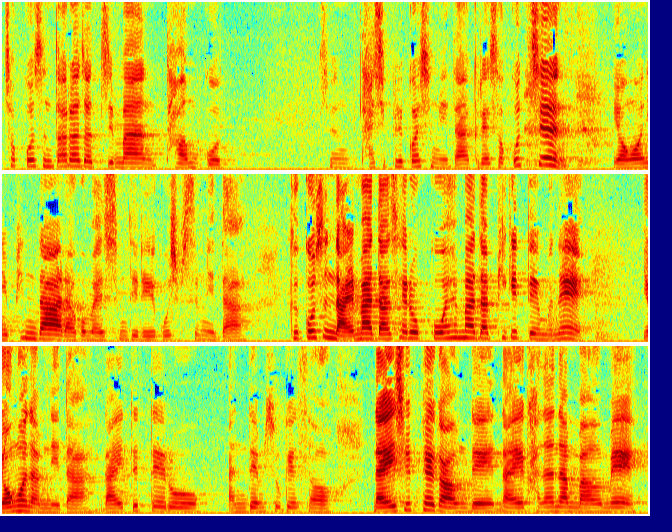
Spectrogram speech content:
첫 꽃은 떨어졌지만 다음 꽃은 다시 필 것입니다. 그래서 꽃은 영원히 핀다라고 말씀드리고 싶습니다. 그 꽃은 날마다 새롭고 해마다 피기 때문에 영원합니다. 나의 뜻대로 안됨 속에서 나의 실패 가운데 나의 가난한 마음에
